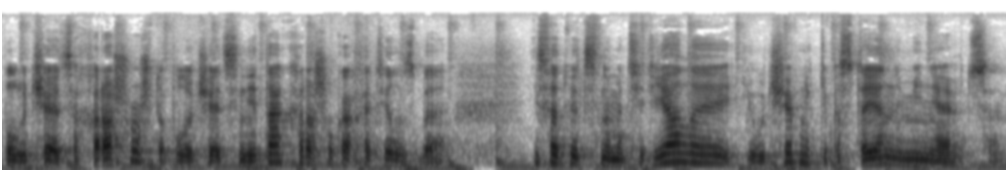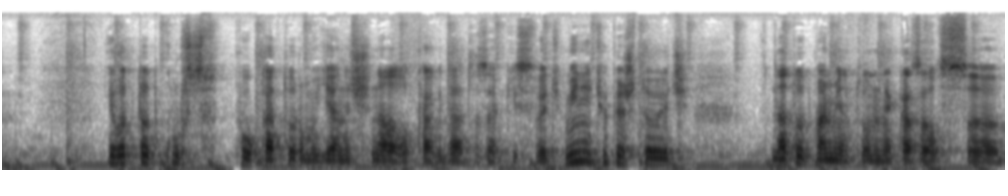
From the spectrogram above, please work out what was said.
получается хорошо, что получается не так хорошо, как хотелось бы. И, соответственно, материалы и учебники постоянно меняются. И вот тот курс, по которому я начинал когда-то записывать мини-тюпеш Deutsch, на тот момент он мне казался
